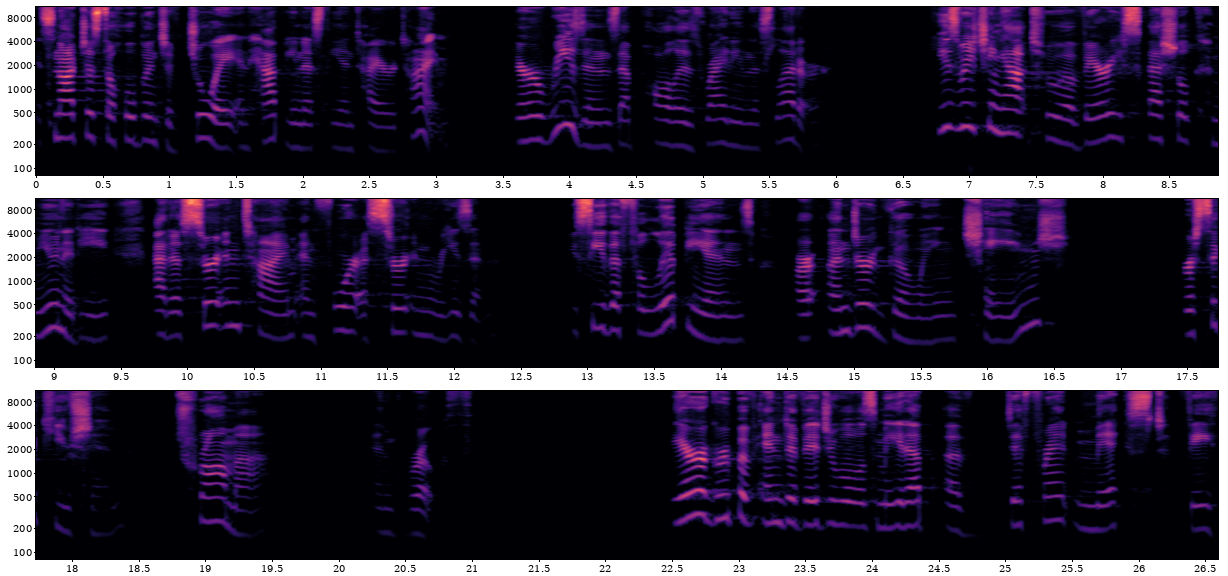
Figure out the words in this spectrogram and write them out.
It's not just a whole bunch of joy and happiness the entire time. There are reasons that Paul is writing this letter. He's reaching out to a very special community at a certain time and for a certain reason. You see, the Philippians are undergoing change, persecution, trauma, and growth. They are a group of individuals made up of different mixed faith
